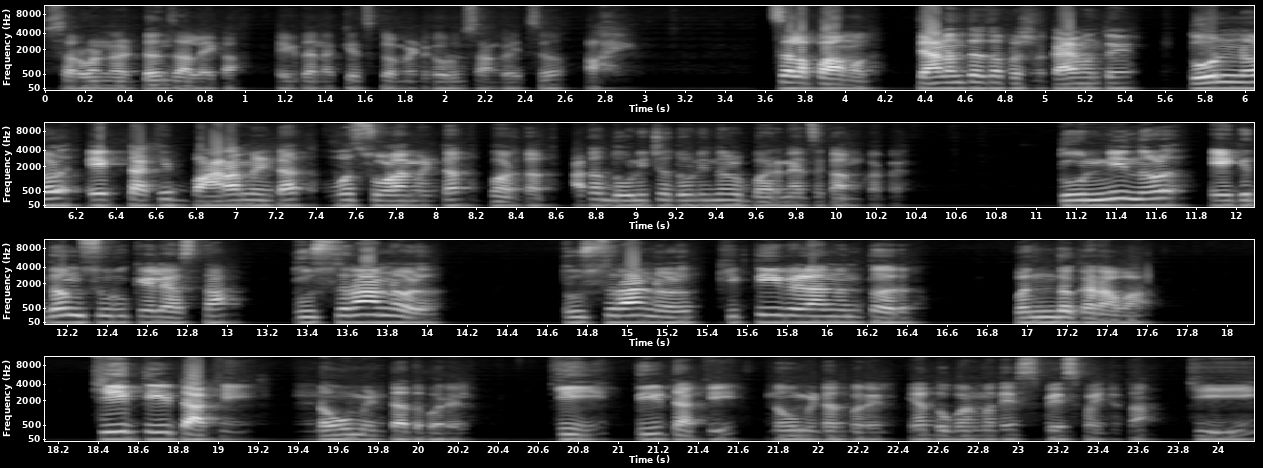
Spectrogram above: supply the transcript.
सर्वांना डन झालाय का? एकदा नक्कीच कमेंट करून सांगायचं आहे. चला पहा मग. त्यानंतरचा प्रश्न. काय म्हणतोय? दोन नळ एक टाकी बारा मिनिटात व सोळा मिनिटात भरतात. आता दोन्हीच्या दोन्ही नळ भरण्याचं काम करताय. दोन्ही नळ एकदम सुरू केले असता दुसरा नळ दुसरा नळ किती वेळानंतर बंद करावा? की ती टाकी? नऊ मिनिटात भरेल. की ती टाकी नऊ मिनिटात भरेल. या दोघांमध्ये स्पेस पाहिजे होता. की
